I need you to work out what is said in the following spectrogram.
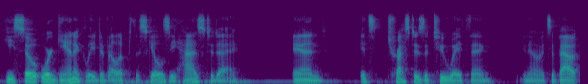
he so organically developed the skills he has today, and it's trust is a two-way thing you know? It's about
